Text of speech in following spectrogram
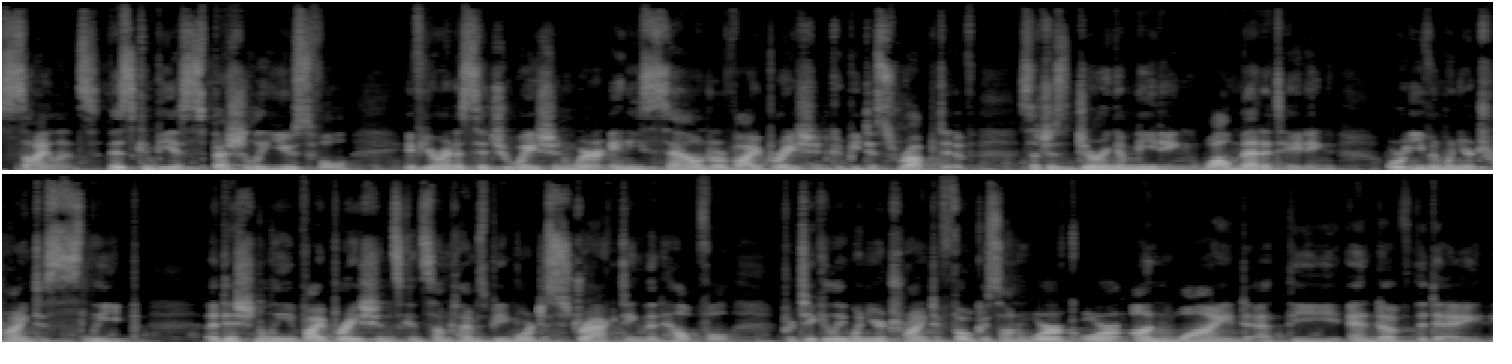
silence. This can be especially useful if you're in a situation where any sound or vibration could be disruptive, such as during a meeting, while meditating, or even when you're trying to sleep. Additionally, vibrations can sometimes be more distracting than helpful, particularly when you're trying to focus on work or unwind at the end of the day.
